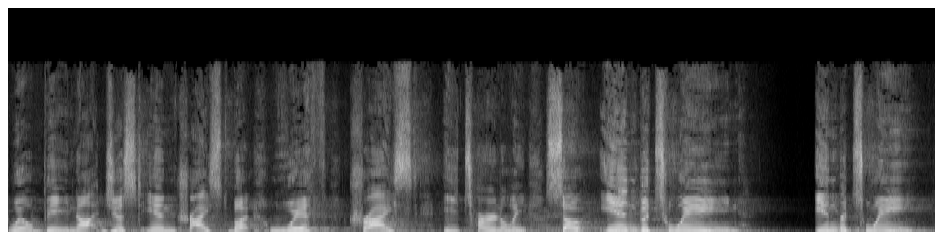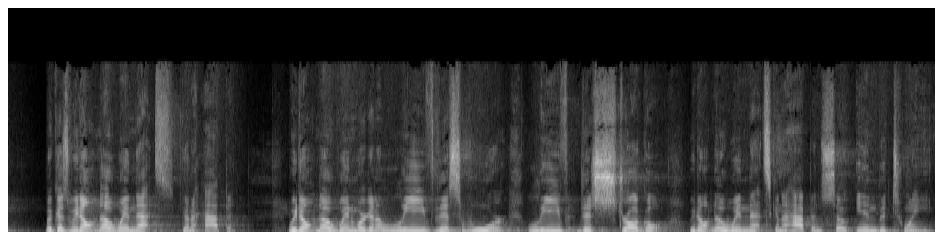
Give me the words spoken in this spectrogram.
will be not just in Christ, but with Christ eternally. So, in between, in between, because we don't know when that's going to happen. We don't know when we're going to leave this war, leave this struggle. We don't know when that's going to happen. So, in between,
